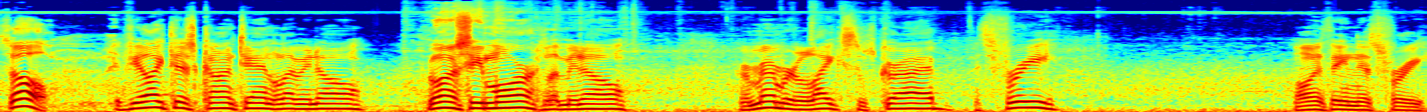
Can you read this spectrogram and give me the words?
So if you like this content let me know. If you want to see more let me know. Remember to like subscribe. It's free. Only thing that's free.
